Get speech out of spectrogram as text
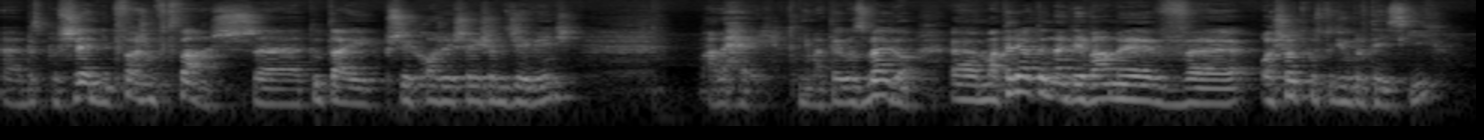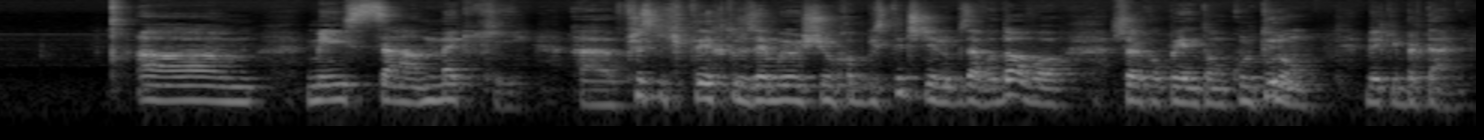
e, bezpośredni, twarzą w twarz, tutaj przy Chorzej 69, ale hej, nie ma tego złego. E, Materiał ten nagrywamy w Ośrodku Studiów Brytyjskich. Um, miejsca Mekki. E, Wszystkich tych, którzy zajmują się hobbystycznie lub zawodowo szeroko pojętą kulturą Wielkiej Brytanii.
